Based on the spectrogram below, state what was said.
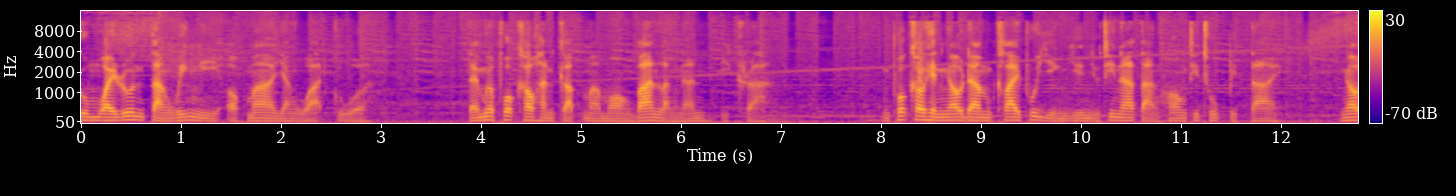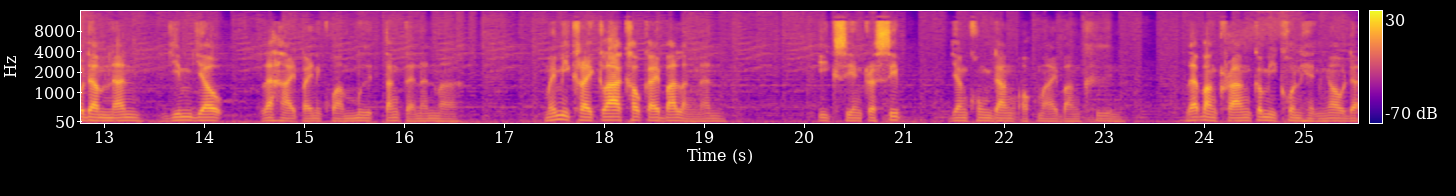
กลุ่มวัยรุ่นต่างวิ่งหนีออกมาอย่างหวาดกลัว แต่เมื่อพวกเขาหันกลับมามองบ้านหลังนั้นอีกครั้ง พวกเขาเห็นเงาดำคล้ายผู้หญิงยืนอยู่ที่หน้าต่างห้องที่ถูกปิดตาย เงาดำนั้นยิ้มเย้าและหายไปในความมืดตั้งแต่นั้นมา ไม่มีใครกล้าเข้าใกล้บ้านหลังนั้น อีกเสียงกระซิบยังคงดังออกมาบางคืน และบางครั้งก็มีคนเห็นเงาด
